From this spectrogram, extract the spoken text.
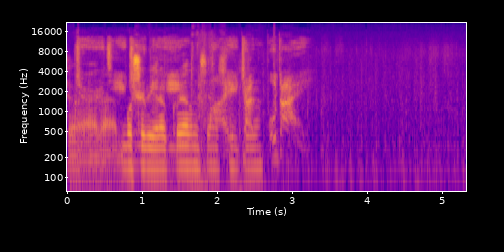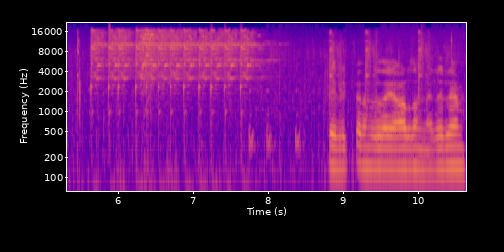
Şöyle boşa bir yere koyalım seni şimdi. Birliklerimize de yardım edelim.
